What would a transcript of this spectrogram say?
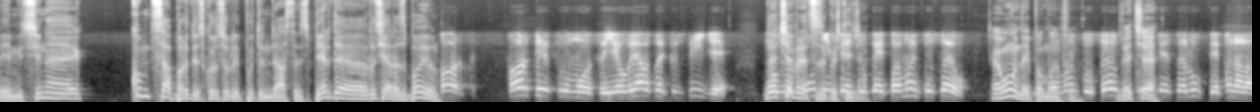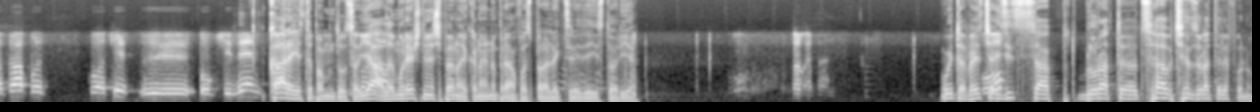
emisiune. Cum ți s-a părut discursul lui Putin de astăzi? Pierde Rusia războiul? Foarte, foarte frumos. Eu vreau să câștige. De ce vreți să câștige? Pentru că e pământul său. E unde e pământul? Pământul său de ce? trebuie să lupte până la capăt cu acest uh, Occident. Care este pământul său? Ia, lămurește-ne și pe noi, că noi nu prea am fost pe la lecțiile de istorie. Uite, vezi ce ai zis? S-a blurat, s-a cenzurat telefonul.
